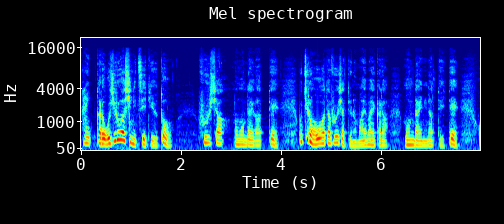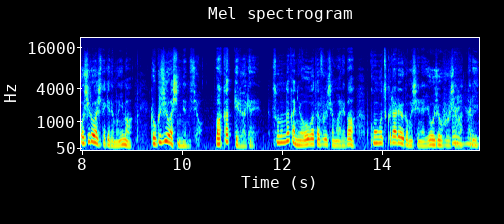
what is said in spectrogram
はい。から、オジロワシについて言うと、風車の問題があって、もちろん大型風車っていうのは前々から問題になっていて、オジロワシだけでも今、60羽死んでるんですよ。分かっているだけで。その中には大型風車もあれば、今後作られるかもしれない洋上風車があったり、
